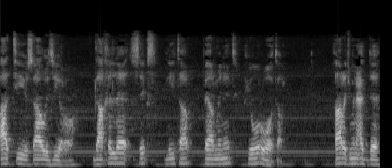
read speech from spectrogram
at t يساوي zero داخله 6 لتر per minute pure water خارج من عنده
